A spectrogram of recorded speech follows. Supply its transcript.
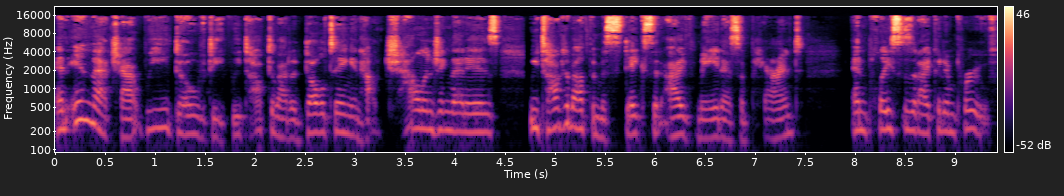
And in that chat, we dove deep. We talked about adulting and how challenging that is. We talked about the mistakes that I've made as a parent and places that I could improve.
